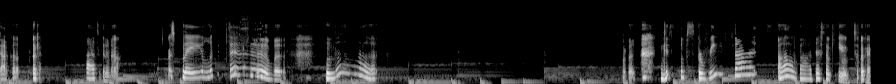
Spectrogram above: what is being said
Back up. Okay. That's good enough. Press play. Look at them. Look. Get some screenshots. Oh god, they're so cute. Okay.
